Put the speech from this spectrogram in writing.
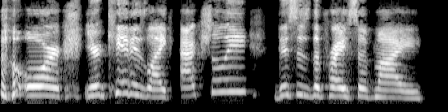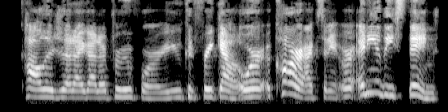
or your kid is like, actually, this is the price of my college that I got approved for. You could freak out, or a car accident, or any of these things.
